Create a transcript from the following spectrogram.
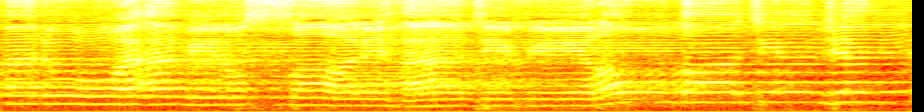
آمنوا وأملوا الصالحات في روضات الجنات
